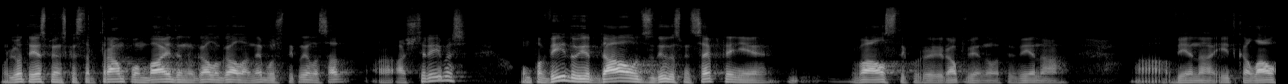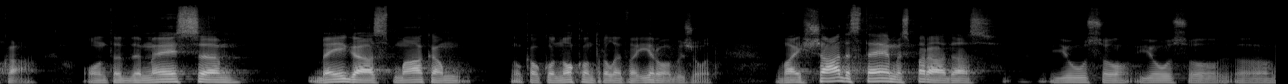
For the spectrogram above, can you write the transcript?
Un ļoti iespējams, ka starp Trumpu un Baidenu galu galā nebūs tik lielas atšķirības. Un pa vidu ir daudz, 27 valsti, kur ir apvienoti vienā, vienā it kā laukā. Un tad mēs beigās mākam nu, kaut ko nokontrolēt vai ierobežot. Vai šādas tēmas parādās jūsu, jūsu, uh,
